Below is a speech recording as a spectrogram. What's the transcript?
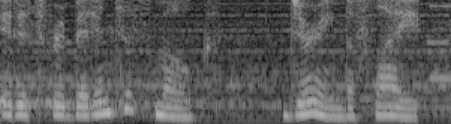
It is forbidden to smoke during the flight.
